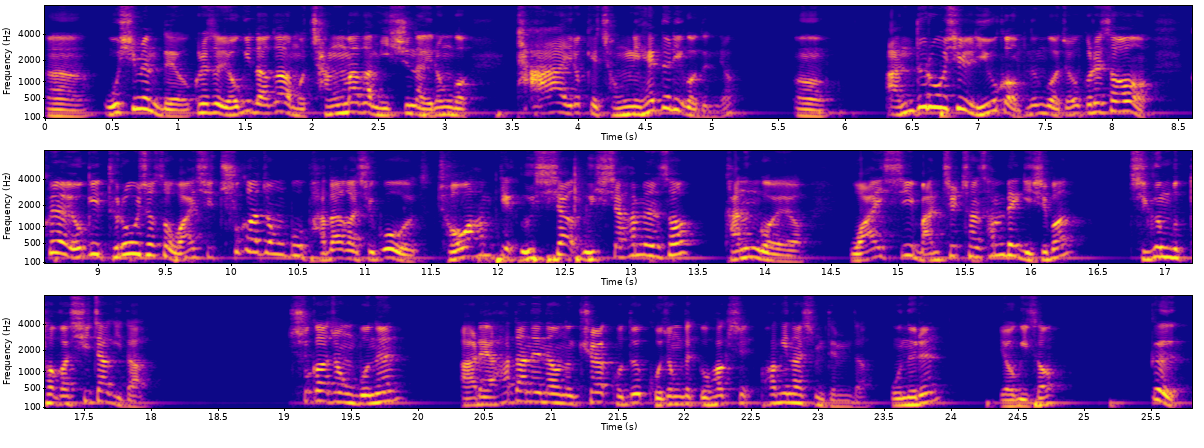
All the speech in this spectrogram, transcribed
어, 오시면 돼요. 그래서 여기다가 뭐 장마감 이슈나 이런 거 다 이렇게 정리해드리거든요. 어, 안 들어오실 이유가 없는 거죠. 그래서 그냥 여기 들어오셔서 YC 추가 정보 받아가시고 저와 함께 으쌰 으쌰 하면서 가는 거예요. YC 17,320원? 지금부터가 시작이다. 추가 정보는 아래 하단에 나오는 QR코드 고정 댓글 확시, 확인하시면 됩니다. 오늘은 여기서 끝!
